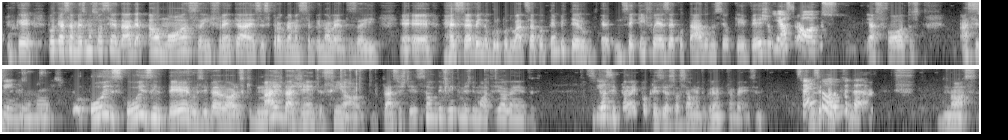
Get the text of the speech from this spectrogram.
sabe por quê? Porque essa mesma sociedade almoça em frente a esses programas sanguinolentos aí. É, é, recebem no grupo do WhatsApp o tempo inteiro. É, não sei quem foi executado, não sei o quê. Veja o E as fotos. E as fotos. Sim, os, os enterros e velórios que mais da gente, assim, ó, para assistir, são de vítimas de morte violenta. Sim. Então, assim, tem uma hipocrisia social muito grande também. Assim. Sem você dúvida. Para... Nossa,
